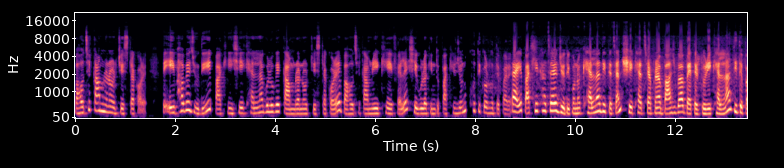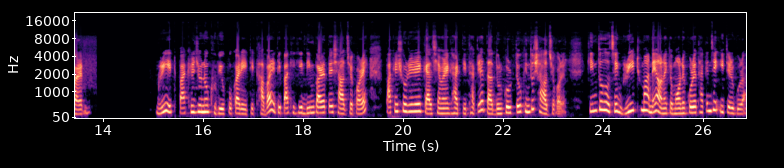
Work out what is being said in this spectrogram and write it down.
বা হচ্ছে কামড়ানোর চেষ্টা করে। তো এইভাবে যদি পাখি সেই খেলনাগুলোকে কামড়ানোর চেষ্টা করে বা হচ্ছে কামড়িয়ে খেয়ে ফেলে, সেগুলো কিন্তু পাখির জন্য ক্ষতিকর হতে পারে। তাই পাখির খাঁচায় যদি কোনো খেলনা দিতে চান সেক্ষেত্রে আপনারা বাঁশ বা বেতের তৈরি খেলনা দিতে পারেন। গ্রিট পাখির জন্য খুবই উপকারী একটি খাবার। এটি পাখিকে ডিম পাড়াতে সাহায্য করে। পাখির শরীরে ক্যালসিয়ামের ঘাটতি থাকলে তা দূর করতেও কিন্তু সাহায্য করে। কিন্তু হচ্ছে গ্রিট মানে অনেকে মনে করে থাকেন যে ইটের গুঁড়া।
